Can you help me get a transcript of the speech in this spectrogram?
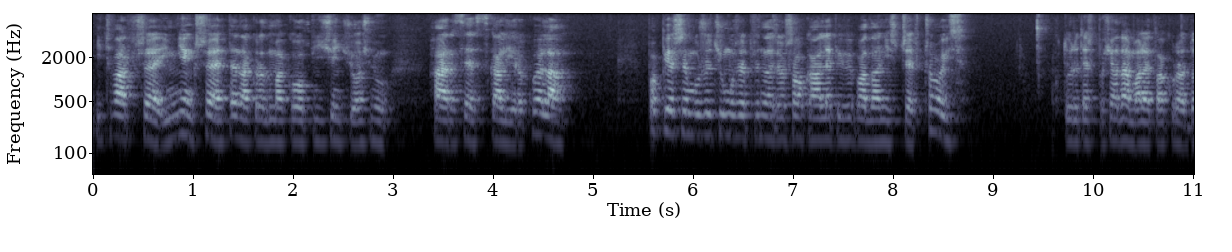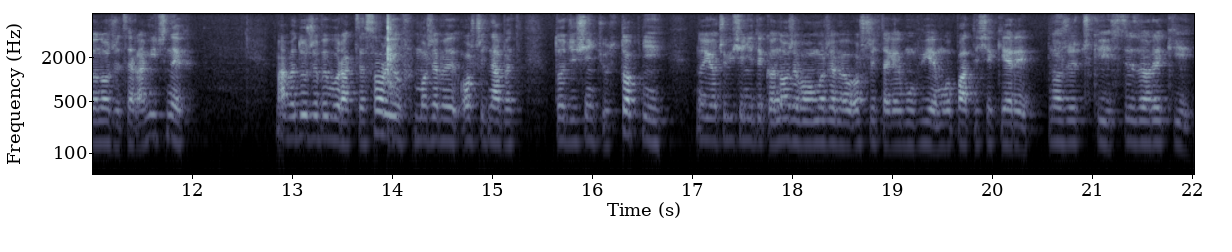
i twardsze i miększe. Ten akurat ma około 58 HRC w skali Rockwella. Po pierwszym użyciu muszę przyznać, że szałka lepiej wypada niż Chef Choice, który też posiadam, ale to akurat do noży ceramicznych. Mamy duży wybór akcesoriów, możemy oszczyć nawet do 10 stopni. No i oczywiście nie tylko noże, bo możemy oszczyć, tak jak mówiłem, łopaty, siekiery, nożyczki, scyzoryki.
